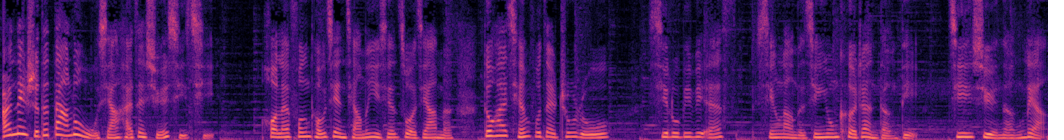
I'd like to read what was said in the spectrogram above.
而那时的大陆武侠还在学习期，后来风头渐强的一些作家们，都还潜伏在诸如西路 BBS、新浪的金庸客栈等地，积蓄能量，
